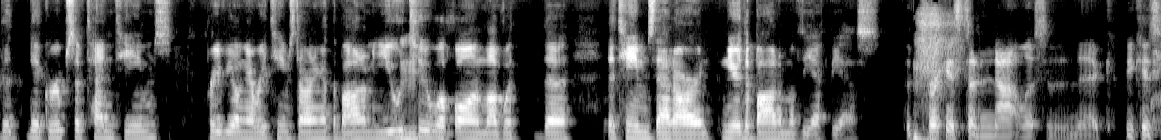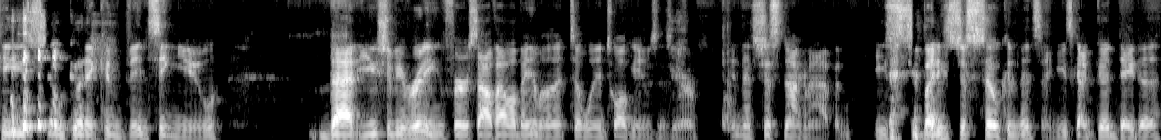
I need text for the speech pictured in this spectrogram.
the the groups of ten teams, previewing every team starting at the bottom, and you Mhm. too will fall in love with the the teams that are near the bottom of the FBS. The trick is to not listen to Nick because he's so good at convincing you that you should be rooting for South Alabama to win 12 games this year. And that's just not going to happen. He's but he's just so convincing. He's got good data.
